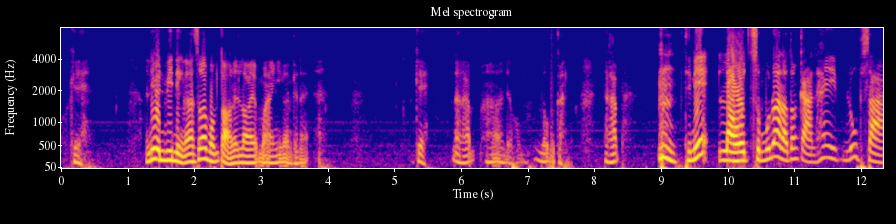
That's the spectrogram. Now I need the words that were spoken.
โอเคอันนี้เป็น v1 แล้วซึ่งว่าผมต่อลอยๆมาอย่างนี้ก่อนก็ได้โอเคนะครับเดี๋ยวผมลบไปก่อนนะครับ ทีนี้เราสมมุติว่าเราต้องการให้รูปทรา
